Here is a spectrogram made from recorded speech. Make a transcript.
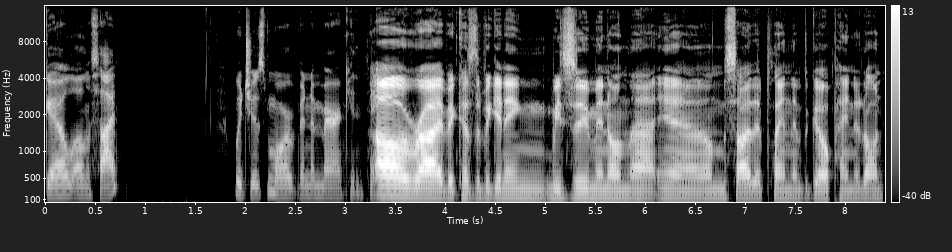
girl on the side, which is more of an American thing. Oh right, because the beginning we zoom in on that, yeah, on the side of the plane they have the girl painted on.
